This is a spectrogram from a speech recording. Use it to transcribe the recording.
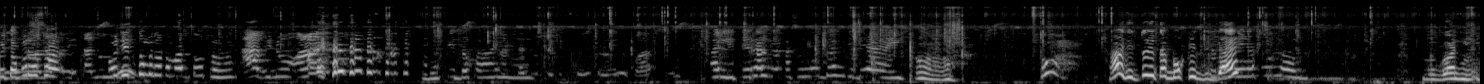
Uy, tapos sa O dito mo tatamad to. Ah, binuan. Bukid daw kayo. Ay, literal nga kasunogan. Hindi ay. Oh. Oh. Ah, dito dito bukid di day. Ay, nasunog. Mugan.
